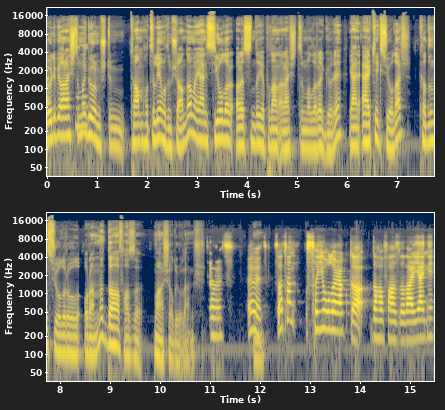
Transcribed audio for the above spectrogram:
böyle bir araştırma Hı-hı. görmüştüm. Tam hatırlayamadım şu anda ama yani CEO'lar arasında yapılan araştırmalara göre yani erkek CEO'lar kadın CEO'lara oranla daha fazla maaş alıyorlarmış. Evet. Evet. Zaten sayı olarak da daha fazlalar. Yani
